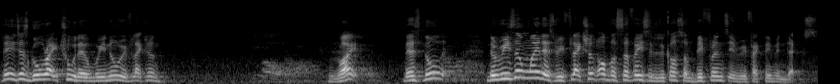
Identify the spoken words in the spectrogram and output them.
Then you just go right through. There will be no reflection. Right? There's no. The reason why there's reflection of a surface is because of difference in refractive index.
